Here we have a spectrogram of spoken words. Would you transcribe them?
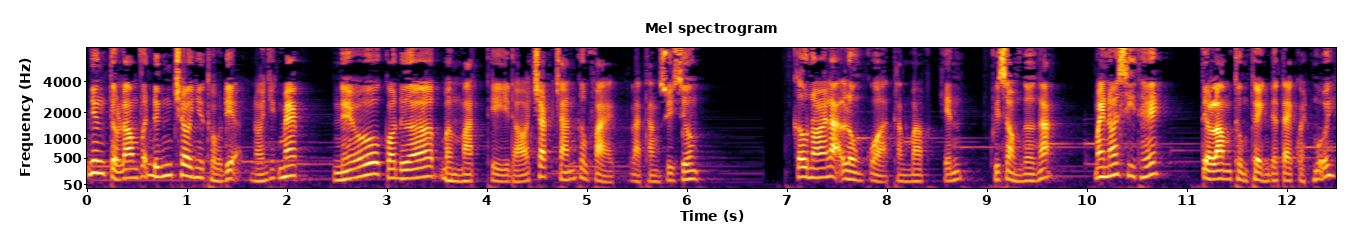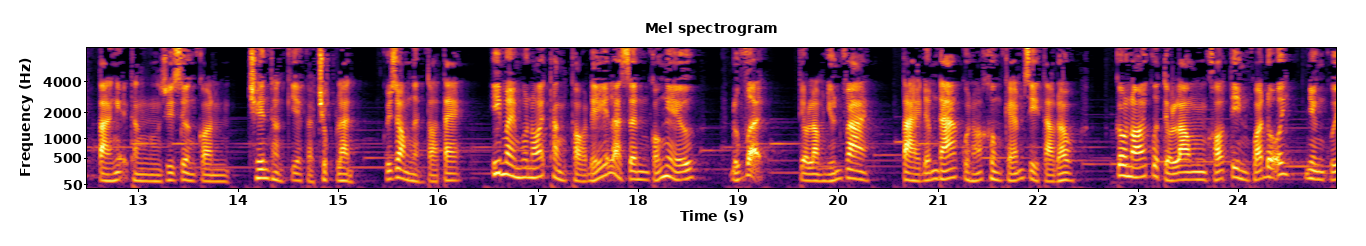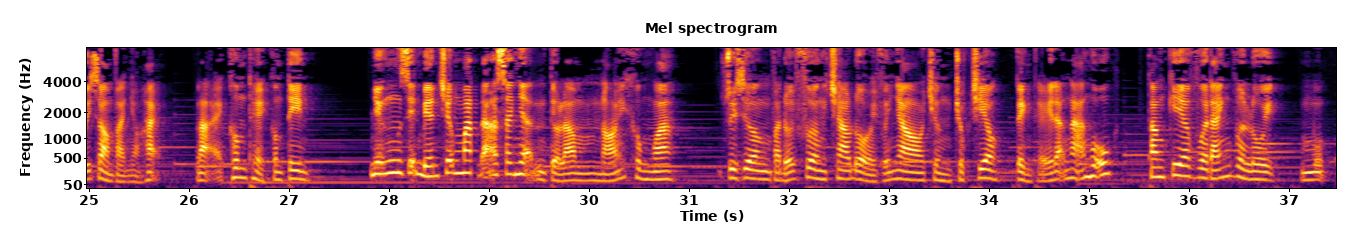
Nhưng Tiểu Long vẫn đứng chơi như thổ địa, Nó nhếch mép, Nếu có đứa bầm mặt thì đó chắc chắn không phải là thằng Duy Dương. Câu nói lạ lùng của thằng Mập khiến Quý giòm ngơ ngác, Mày nói gì thế? Tiểu Long thùng thình đưa tay quẹt mũi, Tài nghệ thằng Duy Dương còn trên thằng kia cả chục lần. Quý giòm ngẩn tỏ te Ý mày muốn nói thằng thỏ đế là dân có nghề ư? Đúng vậy, Tiểu Long nhún vai. Tài đấm đá của nó không kém gì tao đâu. Câu nói của Tiểu Long khó tin quá đỗi, Nhưng Quý giòm và nhỏ hạnh lại không thể không tin. Những diễn biến trước mắt đã xác nhận Tiểu Long nói không ngoa. Duy Dương và đối phương trao đổi với nhau chừng chục chiêu, Tình thế đã ngã ngũ. Thằng kia vừa đánh vừa lùi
